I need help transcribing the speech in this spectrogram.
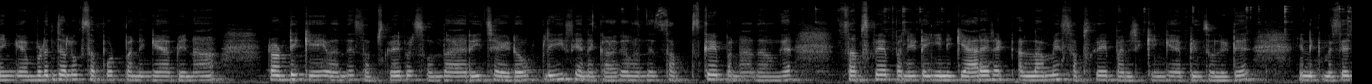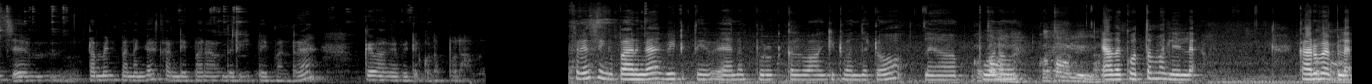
நீங்கள் முடிஞ்ச அளவுக்கு சப்போர்ட் பண்ணிங்க அப்படின்னா டுவெண்ட்டி கே வந்து சப்ஸ்கிரைபர்ஸ் வந்து ரீச் ஆகிடும் ப்ளீஸ் எனக்காக வந்து சப்ஸ்கிரைப் பண்ணாதவங்க சப்ஸ்கிரைப் பண்ணிவிட்டு இன்றைக்கி யார் யார் எல்லாமே சப்ஸ்கிரைப் பண்ணியிருக்கீங்க அப்படின்னு சொல்லிட்டு எனக்கு மெசேஜ் கமெண்ட் பண்ணுங்கள் கண்டிப்பாக நான் வந்து ரீப்ளை பண்ணுறேன் ஓகே வாங்க வீட்டுக்குள்ளே போகலாம் ஃப்ரெண்ட்ஸ் இங்கே பாருங்கள் வீட்டுக்கு தேவையான பொருட்கள் வாங்கிட்டு வந்துட்டோம். போனவங்க அதை கொத்தமல்லி இல்லை. கருவேப்பிலை.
